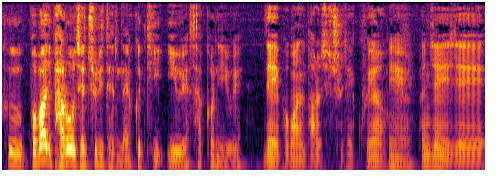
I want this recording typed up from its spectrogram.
그 법안이 바로 제출이 됐나요? 그 뒤 이후에 사건 이후에? 네, 법안은 바로 제출됐고요. 예. 현재 이제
